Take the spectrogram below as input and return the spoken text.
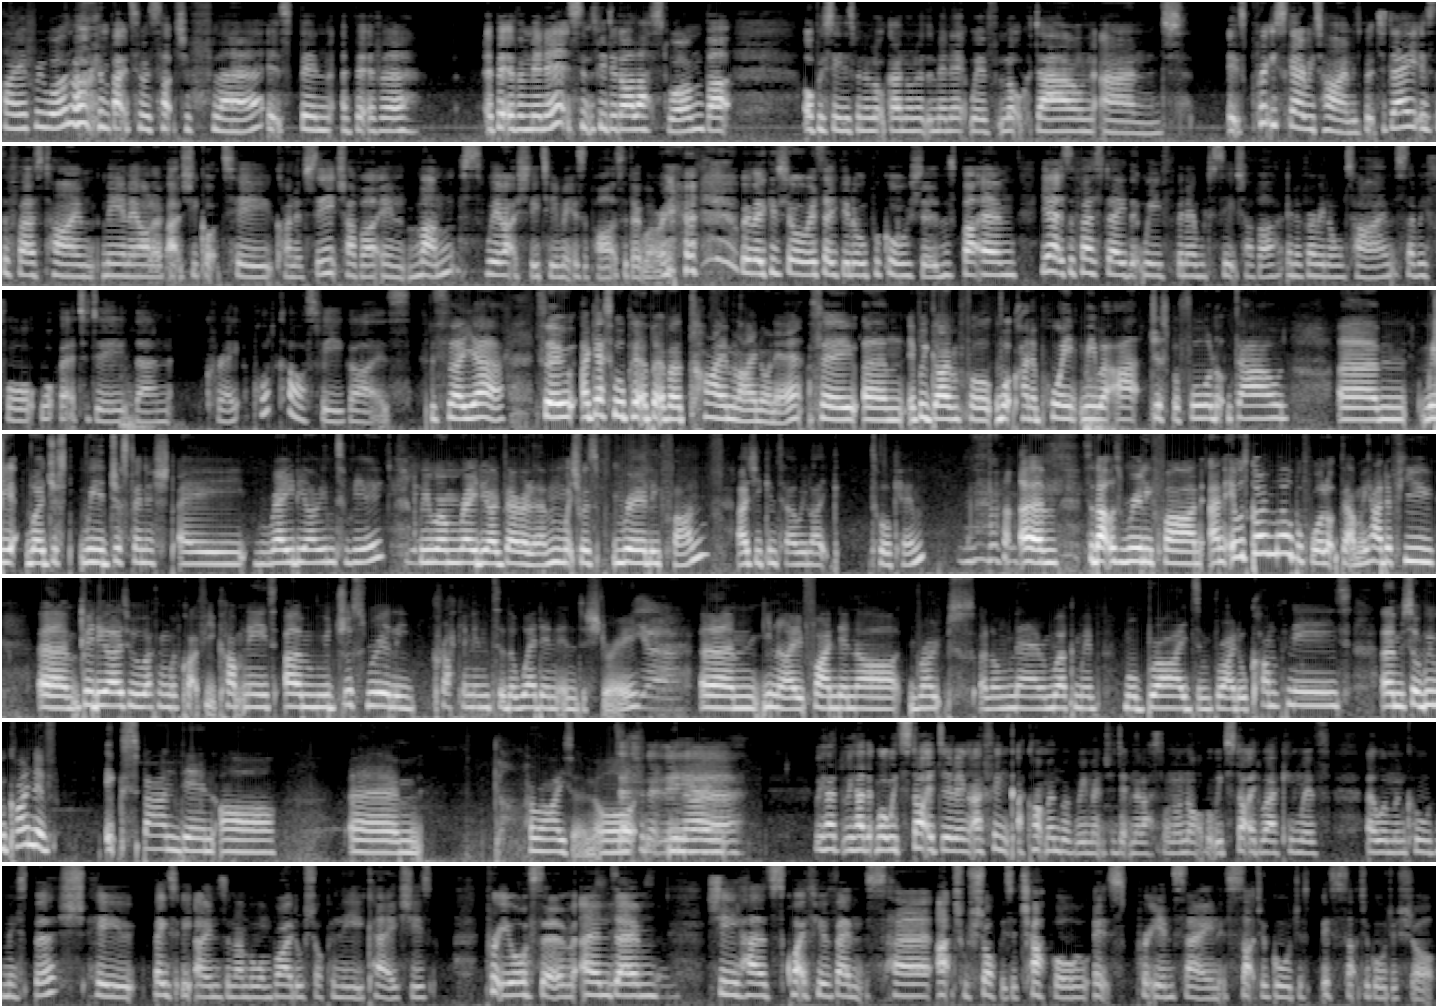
Hi everyone, welcome back to a touch of flair. It's been a bit of a a bit of a minute since we did our last one, but obviously there's been a lot going on at the minute with lockdown and it's pretty scary times, but today is the first time me and Ayala have actually got to kind of see each other in months. We're actually two metres apart, so don't worry. we're making sure we're taking all precautions. But um, yeah, it's the first day that we've been able to see each other in a very long time, so we thought what better to do than create a podcast for you guys. So yeah, so I guess we'll put a bit of a timeline on it. So um, if we go for what kind of point we were at just before lockdown, um, we were just we had just finished a radio interview. Yeah. We were on Radio Verulam, which was really fun. As you can tell, we like talking. um, so that was really fun, and it was going well before lockdown. We had a few um, videos. We were working with quite a few companies. Um, we were just really cracking into the wedding industry. Yeah. Um, you know, finding our ropes along there and working with more brides and bridal companies. Um, so we were kind of expanding our um, horizon, or Definitely, you know, yeah. We had we had well we started doing I think I can't remember if we mentioned it in the last one or not, but we'd started working with a woman called Miss Bush who basically owns the number one bridal shop in the UK. She's pretty awesome and um, she has quite a few events. Her actual shop is a chapel. It's pretty insane. It's such a gorgeous it's such a gorgeous shop.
